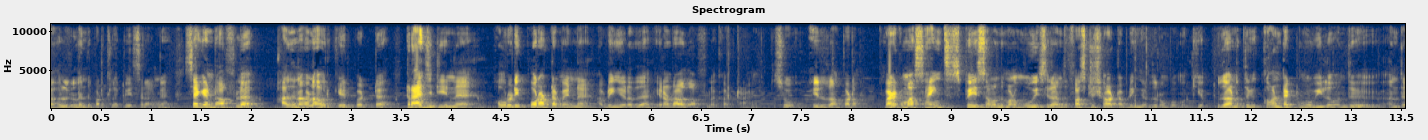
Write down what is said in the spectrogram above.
தகவல்கள் இந்த படத்தில் பேசுகிறாங்க செகண்ட் ஹாஃபில் அதனால் அவருக்கு ஏற்பட்ட ட்ராஜடி என்ன? அவருடைய போராட்டம் என்ன? அப்படிங்கிறத இரண்டாவது ஆஃபில் காட்டுறாங்க. ஸோ இதுதான் படம். வழக்கமாக சயின்ஸ் ஸ்பேஸ் சம்மந்தமான மூவிஸில் அந்த ஃபர்ஸ்ட் ஷாட் அப்படிங்கிறது ரொம்ப முக்கியம். உதாரணத்துக்கு காண்டாக்ட் மூவியில் வந்து அந்த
